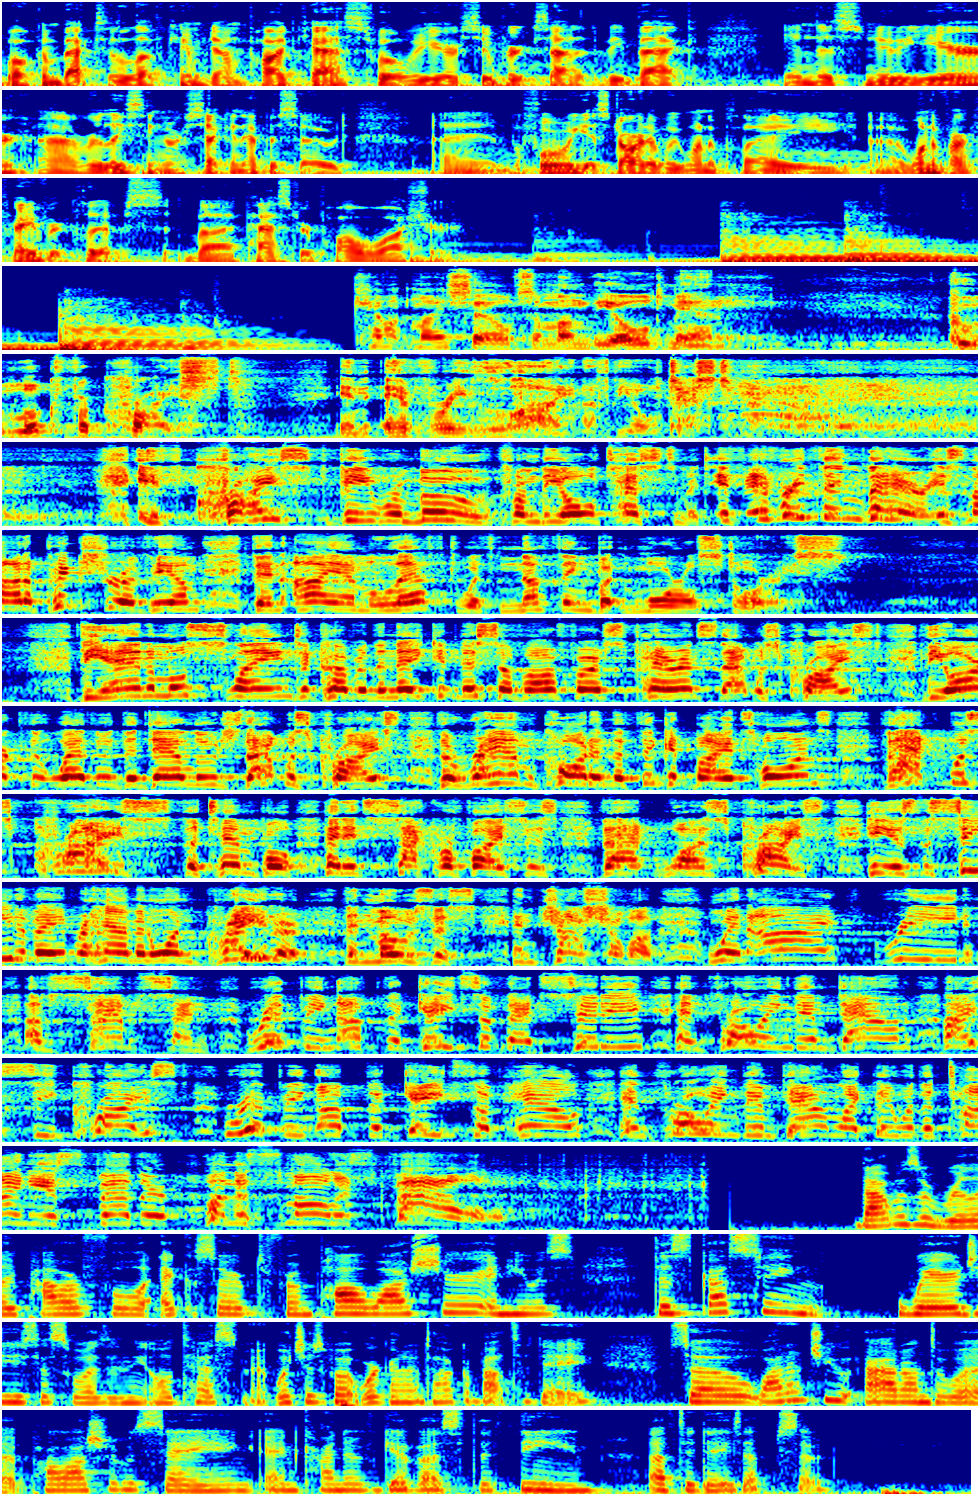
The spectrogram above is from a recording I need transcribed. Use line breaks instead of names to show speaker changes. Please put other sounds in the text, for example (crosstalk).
Welcome back to the Love Came Down podcast. Well, we are super excited to be back in this new year, uh, releasing our second episode. And before we get started, we want to play uh, one of our favorite clips by Pastor Paul Washer.
Count myself among the old men who look for Christ in every line of the Old Testament. If Christ be removed from the Old Testament, if everything there is not a picture of him, then I am left with nothing but moral stories. The animal slain to cover the nakedness of our first parents, that was Christ. The ark that weathered the deluge, that was Christ. The ram caught in the thicket by its horns, that was Christ. The temple and its sacrifices, that was Christ. He is the seed of Abraham and one greater than Moses and Joshua. When I read of Samson ripping up the gates of that city and throwing them down, I see Christ ripping up the gates of hell and throwing them down like they were the tiniest feather on the smallest fowl.
That was a really powerful excerpt from Paul Washer, and he was discussing where Jesus was in the Old Testament, which is what we're going to talk about today. So, why don't you add on to what Paul Washer was saying and kind of give us the theme of today's episode?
